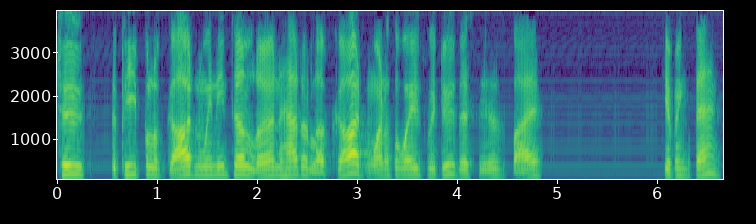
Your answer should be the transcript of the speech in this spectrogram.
to the people of God and we need to learn how to love God. And one of the ways we do this is by giving thanks.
